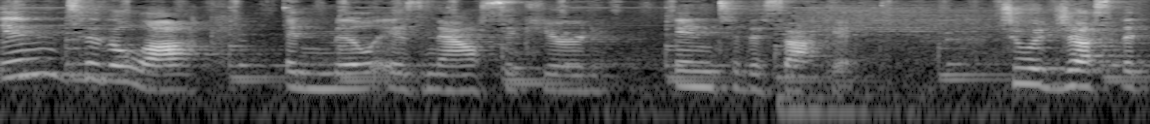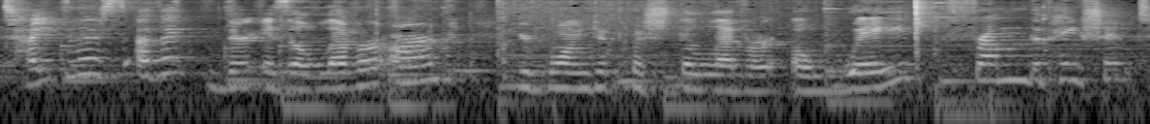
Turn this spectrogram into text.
into the lock, and Bill is now secured into the socket. To adjust the tightness of it, there is a lever arm. You're going to push the lever away from the patient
